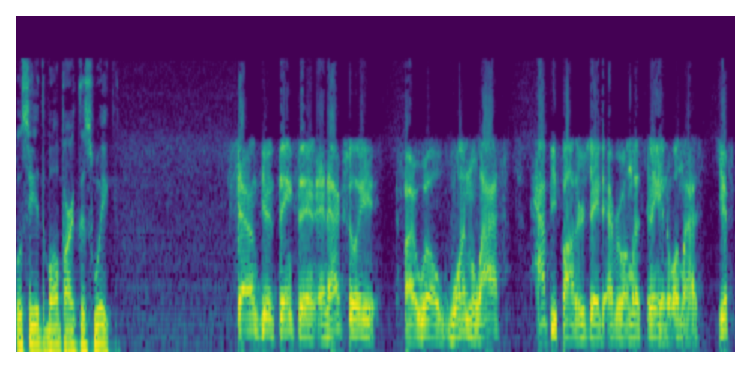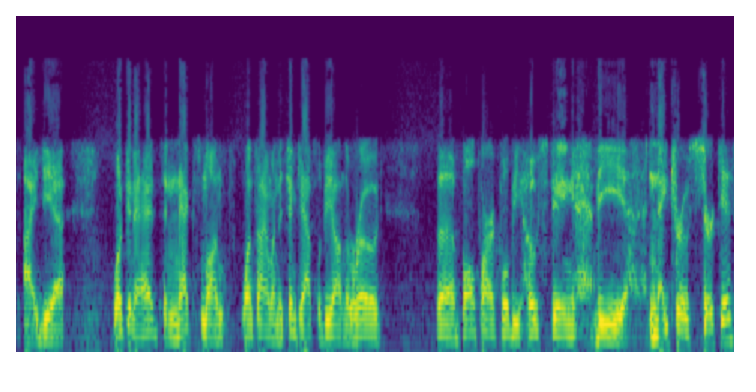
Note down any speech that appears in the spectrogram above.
we'll see you at the ballpark this week. Sounds good. Thanks. And, and actually, if I will, one last happy Father's Day to everyone listening, and one last gift idea. looking ahead to next month, one time when the Tin Caps will be on the road, the ballpark will be hosting the Nitro Circus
